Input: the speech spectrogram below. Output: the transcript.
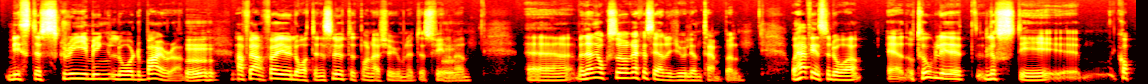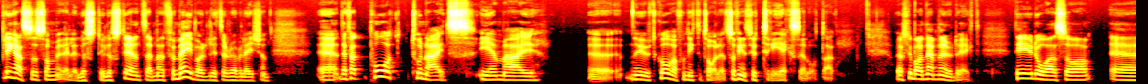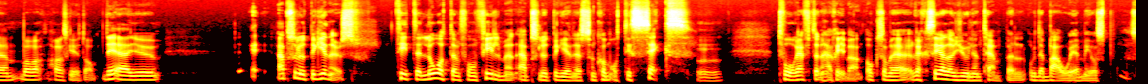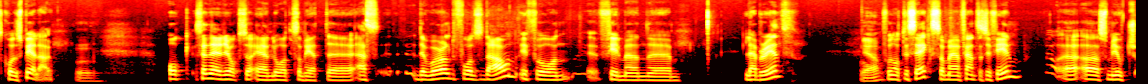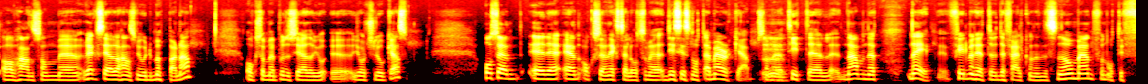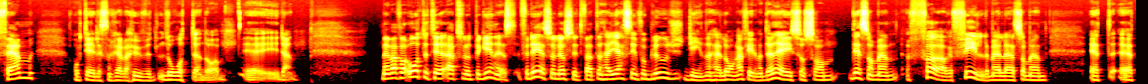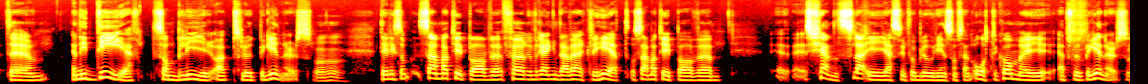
Mr. Screaming Lord Byron. Han framför ju låten i slutet på den här 20 minuters filmen. Eh, men den är också regisserad av Julian Temple. Och här finns det då en otroligt lustig eh, koppling, alltså som, eller lustig, lustig är det inte, men för mig var det lite revelation. Eh, därför att på Tonight's EMI eh, ny utgåva från 90-talet så finns det ju tre extra låtar. Och jag ska bara nämna nu direkt. Det är ju då alltså, eh, vad har jag skrivit om? Det är ju Absolut Absolute Beginners. Titellåten från filmen Absolute Beginners som kom 86. Två år efter den här skivan. Och som är regisserad av Julian Temple och där Bowie är med och sp- skådespelar. Och sen är det också en låt som heter As the World Falls Down ifrån eh, filmen eh, Labyrinth Ja. från 86 som är en fantasyfilm. eh, eh, som gjorts av han som uh, regisserade av han som gjorde Mupparna. Och som är producerad av eh, George Lucas. Och sen är det en, också en extra låt som är This is not America. Som är titelnamnet. Nej, filmen heter The Falcon and the Snowman från 85. Och det är liksom själva huvudlåten då eh, i den. Men fall åter till Absolute Beginners. För det är så lustigt för att den här Yasin for Blue Jean, den här långa filmen, den är ju så som, det är som en förfilm eller som en, ett, ett, eh, en idé som blir Absolute Beginners. Det är liksom samma typ av förvrängda verklighet och samma typ av eh, eh, känsla i Yasin for Blue Jean som sen återkommer i Absolute Beginners.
